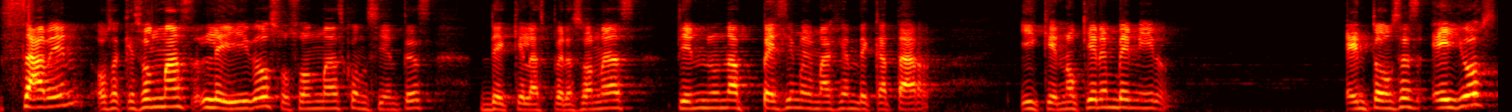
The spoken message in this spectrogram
saben, o sea, que son más leídos o son más conscientes de que las personas tienen una pésima imagen de Qatar y que no quieren venir. Entonces ellos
